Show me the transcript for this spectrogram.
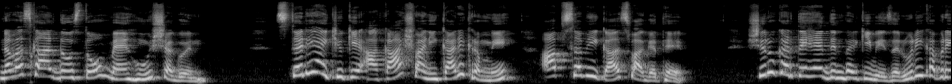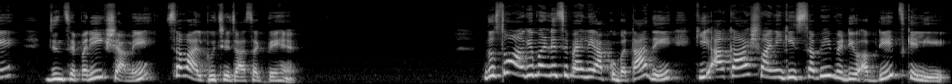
नमस्कार दोस्तों, मैं हूँ शगुन। स्टडी आईक्यू के आकाशवाणी कार्यक्रम में आप सभी का स्वागत है। शुरू करते हैं दिन भर की वे ज़रूरी खबरें, जिनसे परीक्षा में सवाल पूछे जा सकते हैं। दोस्तों, आगे बढ़ने से पहले आपको बता दें कि आकाशवाणी की सभी वीडियो अपडेट्स के लिए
